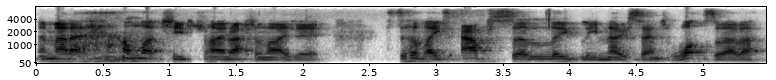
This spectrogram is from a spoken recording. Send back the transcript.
no matter how much you try and rationalise it, still makes absolutely no sense whatsoever.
